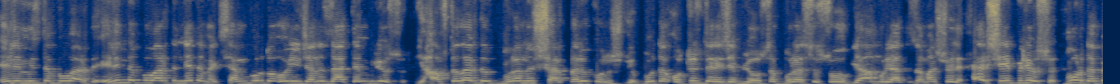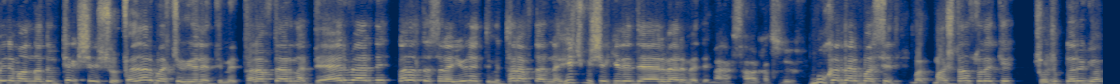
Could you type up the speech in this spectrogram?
elimizde bu vardı. Elinde bu vardı ne demek? Sen burada oynayacağını zaten biliyorsun. Ya haftalardır buranın şartları konuşuluyor. Burada 30 derece bile olsa burası soğuk. Yağmur yağdığı zaman şöyle. Her şeyi biliyorsun. Burada benim anladığım tek şey şu. Fenerbahçe yönetimi taraftarına değer verdi. Galatasaray yönetimi taraftarına hiçbir şekilde değer vermedi. Ben sana katılıyorum. Bu kadar basit. Bak maçtan sonraki çocukları gör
